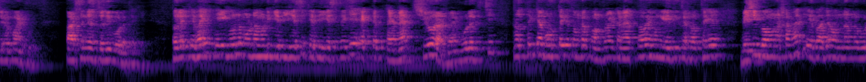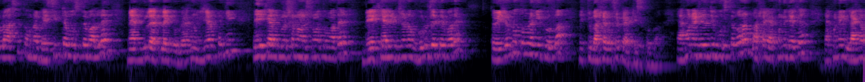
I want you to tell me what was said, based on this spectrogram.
zero point two percentage যদি বলে থাকে। তাহলে এ ভাই, এই হলো মোটামুটি কেপিএসসি কেপিএসসি থেকে একটা ম্যাথ শিওর আসবে। আমি বলে দিচ্ছি, প্রত্যেকটা বোর্ড থেকে তোমরা কনফার্ম একটা ম্যাথ পাবে এবং এই দুইটা সব থেকে বেশি কমন আসা ম্যাথ অন্যান্যগুলো আছে, তোমরা বেসিকটা বুঝতে পারলে ম্যাথগুলো অ্যাপ্লাই করবে। এখন হিসাবটা কি এই ক্যালকুলেশন অনেক সময় তোমাদের বেখেয়ালির জন্য ভুল যেতে পারে। তো এই জন্য তোমরা কি করবা? একটু বাসায় বসে প্র্যাকটিস করবা। এখন এটা যদি বুঝতে পারো, বাসায় এখনই দেখে, এখনই লেখা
